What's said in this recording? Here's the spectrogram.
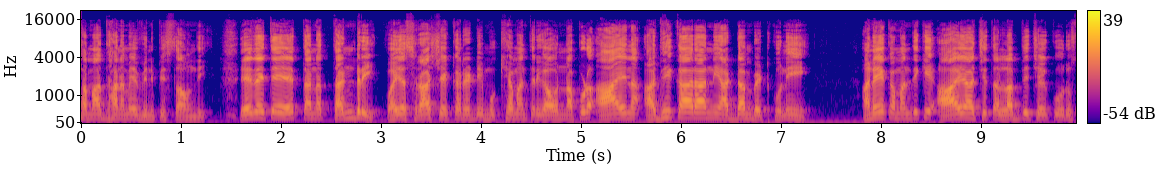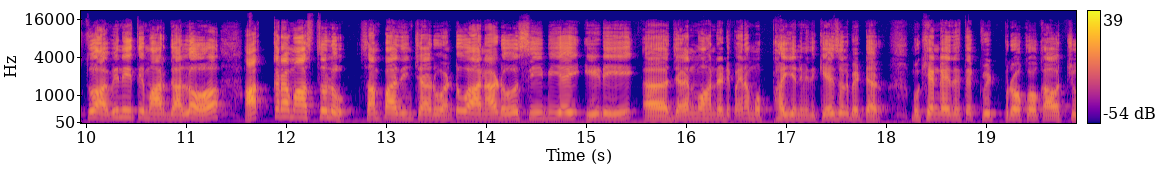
సమాధానమే వినిపిస్తూ ఉంది. ఏదైతే తన తండ్రి వైఎస్ రాజశేఖర రెడ్డి ముఖ్యమంత్రిగా ఉన్నప్పుడు ఆయన అధికారాన్ని అడ్డం పెట్టుకుని అనేక మందికి ఆయాచిత లబ్ధి చేకూరుస్తూ అవినీతి మార్గాల్లో అక్రమాస్తులు సంపాదించారు అంటూ ఆనాడు సిబిఐ ఈడీ జగన్మోహన్ రెడ్డి పైన ముప్పై ఎనిమిది కేసులు పెట్టారు. ముఖ్యంగా ఏదైతే క్విట్ ప్రోకో కావచ్చు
